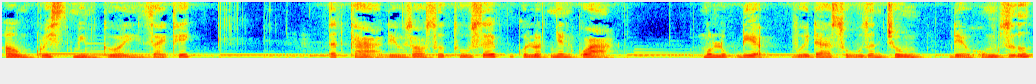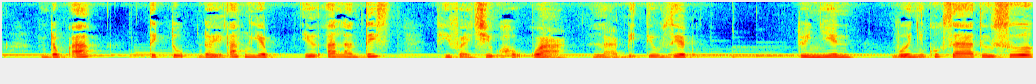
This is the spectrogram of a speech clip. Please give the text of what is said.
Ông chris mỉm cười, giải thích. Tất cả đều do sự thu xếp của luật nhân quả. Một lục địa với đa số dân chúng đều hung dữ, độc ác, tích tụ đầy ác nghiệp như atlantis thì phải chịu hậu quả là bị tiêu diệt. Tuy nhiên với những quốc gia từ xưa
